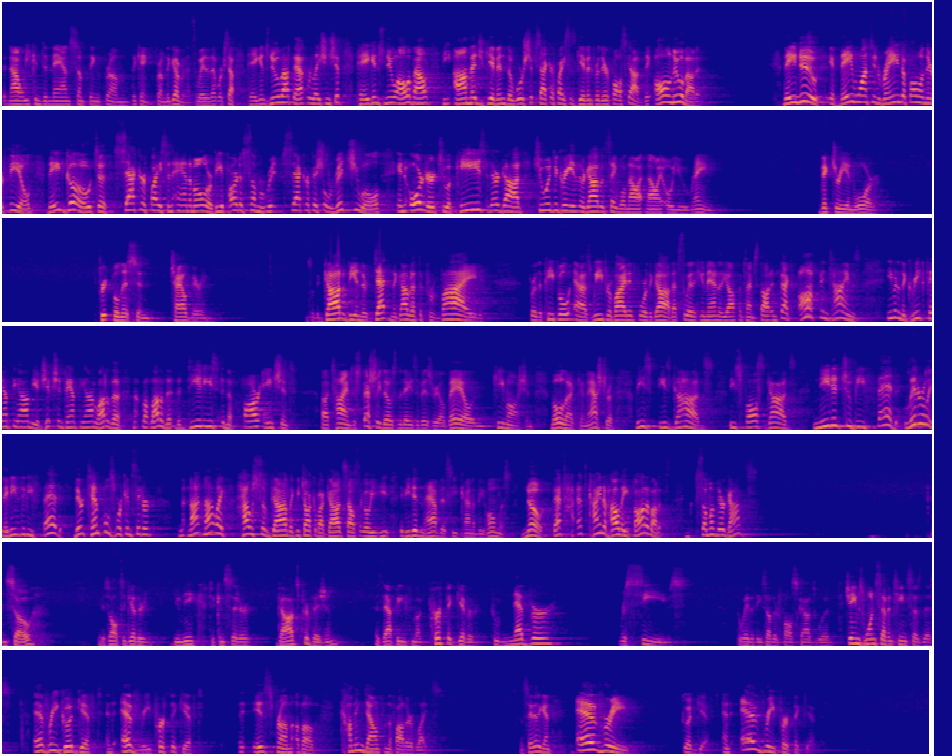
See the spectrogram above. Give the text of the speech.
that now we can demand something from the king, from the government. That's the way that that works out. Pagans knew about that relationship. Pagans knew all about the homage given, the worship sacrifices given for their false gods. They all knew about it. They knew if they wanted rain to fall in their field, they'd go to sacrifice an animal or be a part of some ri- sacrificial ritual in order to appease their God to a degree that their God would say, Well, now, now I owe you rain. Victory in war, fruitfulness and childbearing. So the God would be in their debt, and the God would have to provide for the people as we provided for the God. That's the way that humanity oftentimes thought. In fact, oftentimes, even in the Greek pantheon, the Egyptian pantheon, a lot of the, a lot of the, the deities in the far ancient uh, times, especially those in the days of Israel, Baal and Chemosh and Molech and Ashtoreth, these, these gods, these false gods, needed to be fed. Literally, they needed to be fed. Their temples were considered not, not like house of God, like we talk about God's house, like, oh, he, if he didn't have this, he'd kind of be homeless. No, that's, that's kind of how they thought about it, some of their gods. And so, it is altogether unique to consider God's provision as that being from a perfect giver who never receives the way that these other false gods would. James 1:17 says this, every good gift and every perfect gift is from above, coming down from the Father of lights. I'll say that again. Every good gift and every perfect gift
